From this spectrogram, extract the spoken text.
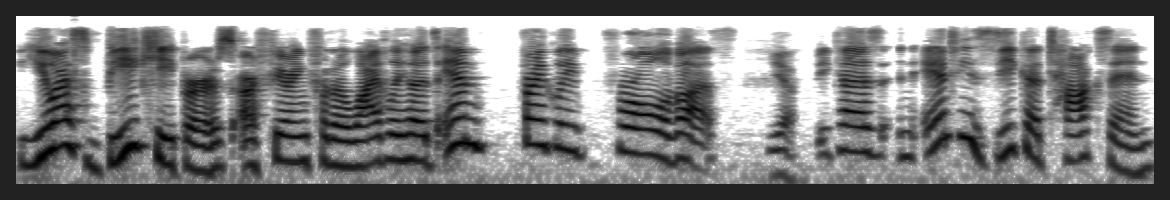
U.S. beekeepers are fearing for their livelihoods and, frankly, for all of us. Yeah. Because an anti Zika toxin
